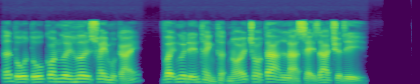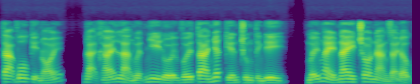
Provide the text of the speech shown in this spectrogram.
Ân tố tố con ngươi hơi xoay một cái, vậy ngươi đến thành thật nói cho ta là xảy ra chuyện gì? Tạ vô kỵ nói, đại khái là nguyệt nhi đối với ta nhất kiến trung tình đi, mấy ngày nay cho nàng giải độc,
